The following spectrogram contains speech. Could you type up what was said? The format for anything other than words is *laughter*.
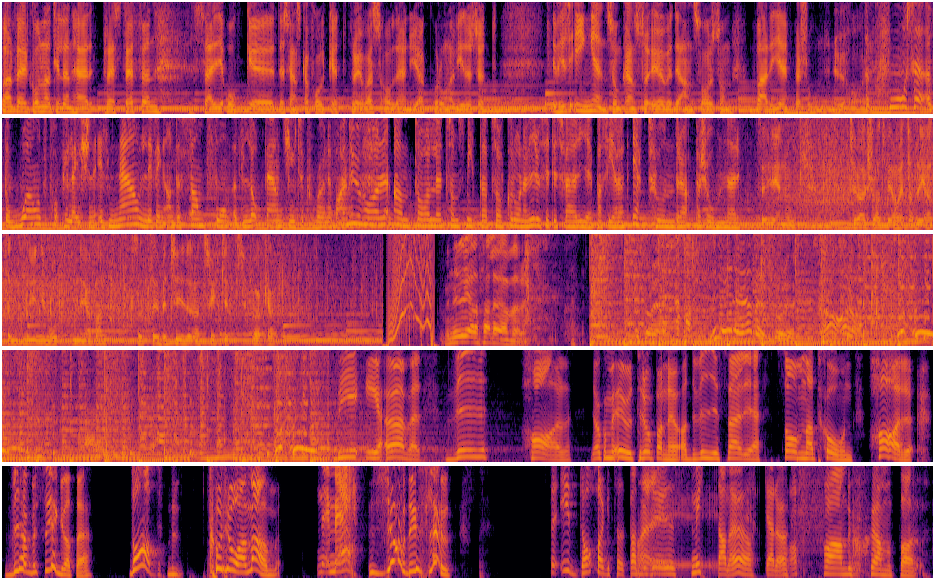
Varmt välkomna till den här pressträffen. Sverige och eh, det svenska folket prövas av det här nya coronaviruset. Det finns ingen som kan stå över det ansvar som varje person nu har. A quarter of the world's population is now living under some form of lockdown due to coronavirus. Nu har antalet som smittats av coronaviruset i Sverige passerat 100 personer. Det är nog tyvärr så att vi har etablerat en ny nivå med nya fall. Så det betyder att trycket ökar. Men nu är det i alla fall över. Nu är det över, förstår du. Det är över. Vi har, jag kommer utropa nu att vi i Sverige som nation har, vi har besegrat det. Vad? Coronan! Nej men! Jo, det är slut! Idag typ att det, smittan ökar. Och... Vad fan, du skämtar.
